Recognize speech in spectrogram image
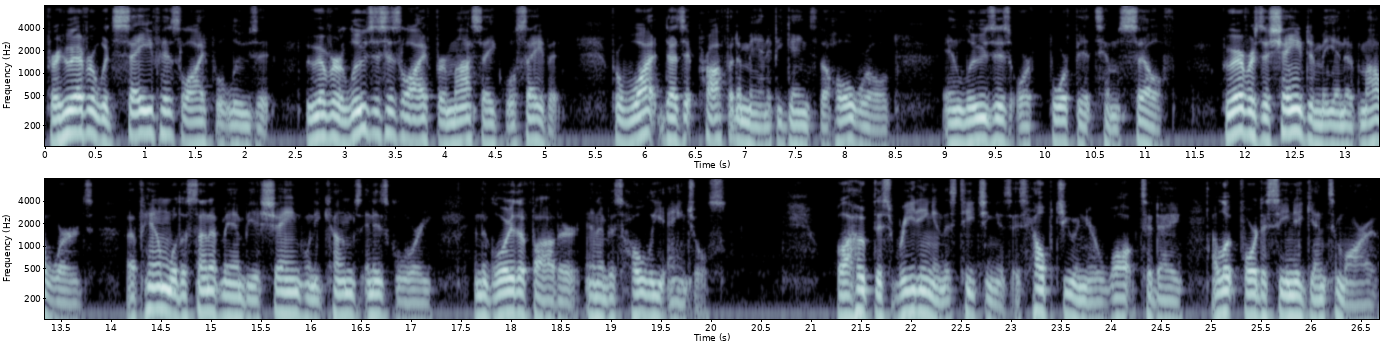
For whoever would save his life will lose it. Whoever loses his life for my sake will save it. For what does it profit a man if he gains the whole world and loses or forfeits himself? Whoever is ashamed of me and of my words, of him will the Son of Man be ashamed when he comes in his glory, and the glory of the Father, and of his holy angels. Well, I hope this reading and this teaching has, has helped you in your walk today. I look forward to seeing you again tomorrow.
